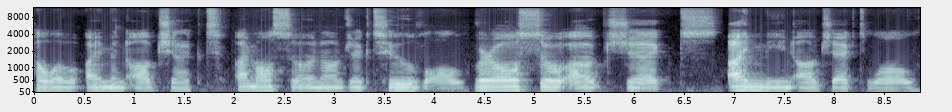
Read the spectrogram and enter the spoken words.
Hello, I'm an object. I'm also an object too, lol. We're also objects. I mean object, lol.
